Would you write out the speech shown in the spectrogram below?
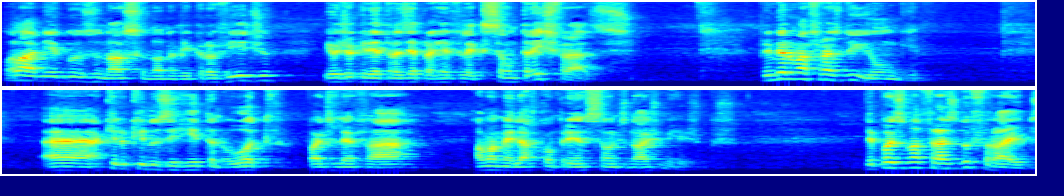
Olá amigos, o nosso nono microvídeo e hoje eu queria trazer para reflexão três frases. Primeiro uma frase do Jung. É, aquilo que nos irrita no outro pode levar a uma melhor compreensão de nós mesmos. Depois, uma frase do Freud.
